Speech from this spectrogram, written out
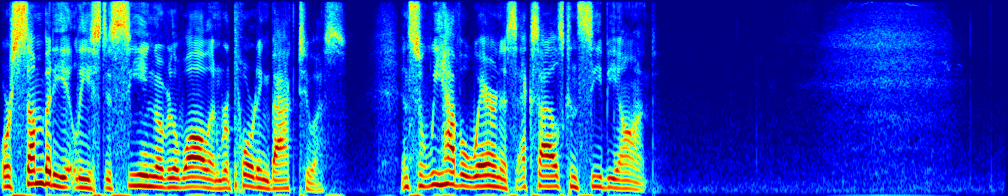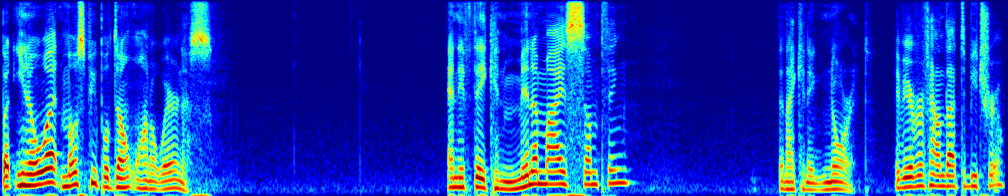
Or somebody at least is seeing over the wall and reporting back to us. And so we have awareness. Exiles can see beyond. But you know what? Most people don't want awareness. And if they can minimize something, then I can ignore it. Have you ever found that to be true?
